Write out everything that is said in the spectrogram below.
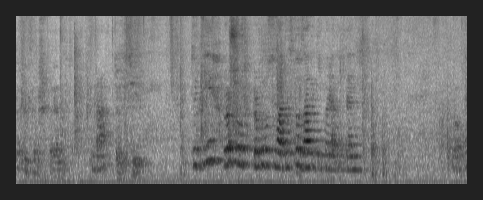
Хороший порядок. Да. Тоді прошу проголосувати, хто за такий порядок денний. Проти?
